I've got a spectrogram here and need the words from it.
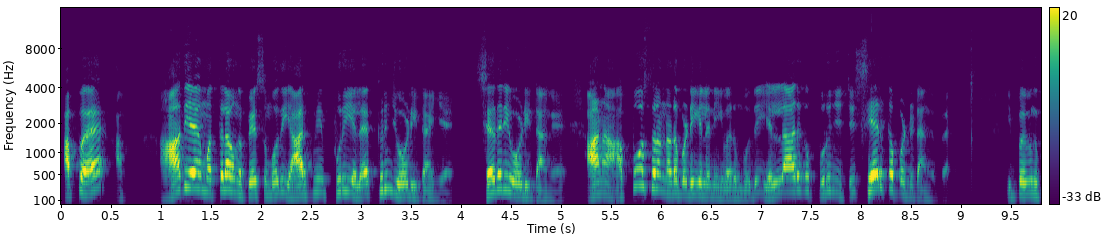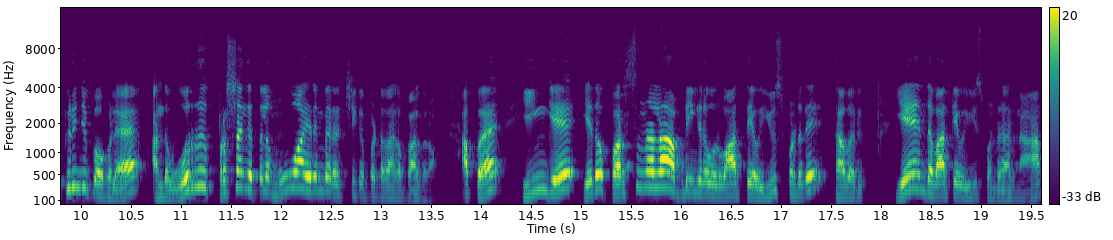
அப்ப அப்- ஆதியாகமத்தில் அவங்க பேசும்போது யாருக்குமே புரியல பிரிஞ்சு ஓடிட்டாங்க. செதறி ஓடிட்டாங்க. ஆனா அப்போ சில நடவடிக்கைகளை நீங்க வரும்போது எல்லாருக்கும் புரிஞ்சிச்சு சேர்க்கப்பட்டுட்டாங்க இப்ப. இப்ப இவங்க பிரிஞ்சு போகல அந்த ஒரு பிரசங்கத்துல மூவாயிரம் பேர் ரட்சிக்கப்பட்டதாக பாக்குறோம். அப்ப இங்கே ஏதோ பர்சனலா அப்படிங்கிற ஒரு வார்த்தையை யூஸ் பண்றதே தவறு. ஏன் இந்த வார்த்தையை யூஸ் பண்றாருன்னா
